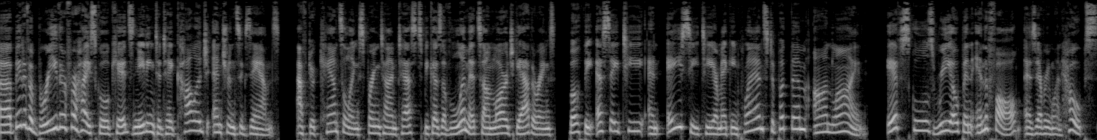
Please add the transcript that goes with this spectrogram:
A bit of a breather for high school kids needing to take college entrance exams. After canceling springtime tests because of limits on large gatherings, both the SAT and ACT are making plans to put them online. If schools reopen in the fall, as everyone hopes,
